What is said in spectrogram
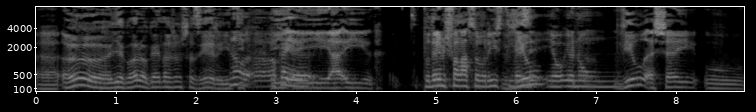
Ah, "Ah, e agora o que é que nós vamos fazer? E, Não, ti- ok, e- e- ah, e- Poderemos falar sobre isto, mas Viu? eu, eu não... Viu, achei o,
